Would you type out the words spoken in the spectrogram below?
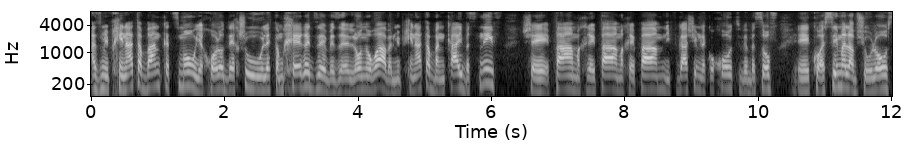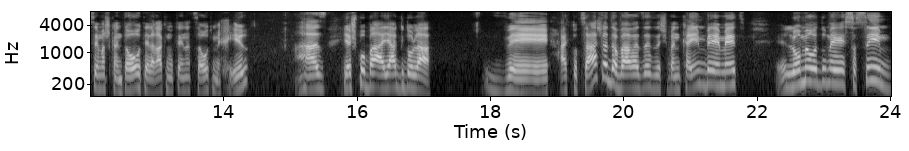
אז מבחינת הבנק עצמו הוא יכול עוד איכשהו לתמחר את זה וזה לא נורא, אבל מבחינת הבנקאי בסניף, שפעם אחרי פעם אחרי פעם נפגש עם לקוחות ובסוף אה, כועסים עליו שהוא לא עושה משכנתאות אלא רק נותן הצעות מחיר, אז יש פה בעיה גדולה. והתוצאה של הדבר הזה זה שבנקאים באמת לא מאוד ששים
